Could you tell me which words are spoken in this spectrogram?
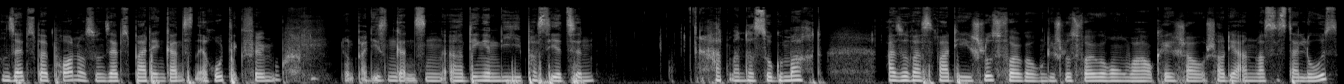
Und selbst bei Pornos und selbst bei den ganzen Erotikfilmen und bei diesen ganzen äh, Dingen, die passiert sind, hat man das so gemacht. Also was war die Schlussfolgerung? Die Schlussfolgerung war, okay, schau, schau dir an, was ist da los?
